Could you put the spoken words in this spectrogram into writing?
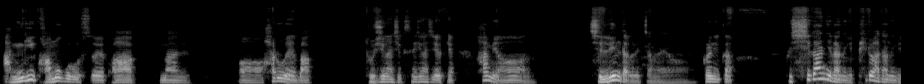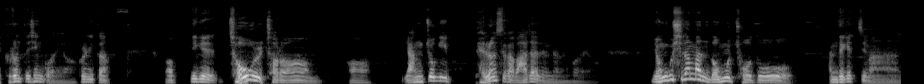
암기 과목으로서의 과학만 어, 하루에 막 2시간씩, 3시간씩 이렇게 하면 질린다 그랬잖아요. 그러니까 그 시간이라는 게 필요하다는 게 그런 뜻인 거예요. 그러니까 어, 이게 저울처럼 어, 양쪽이 밸런스가 맞아야 된다는 거예요. 연구 시간만 너무 줘도 안 되겠지만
